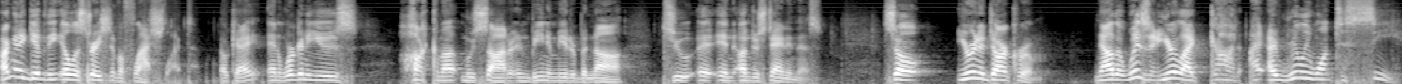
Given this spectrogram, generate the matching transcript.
I'm going to give the illustration of a flashlight, okay? And we're going to use Hakma, Musar, and Bin Amir Banat to, uh, in understanding this. So, you're in a dark room. Now, the wizard, you're like, God, I, I really want to see.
